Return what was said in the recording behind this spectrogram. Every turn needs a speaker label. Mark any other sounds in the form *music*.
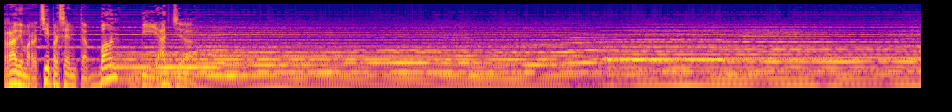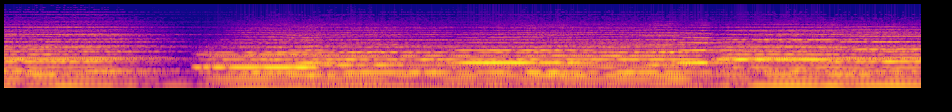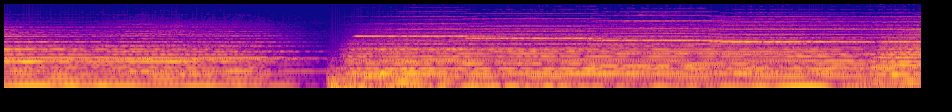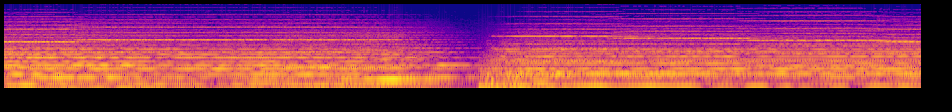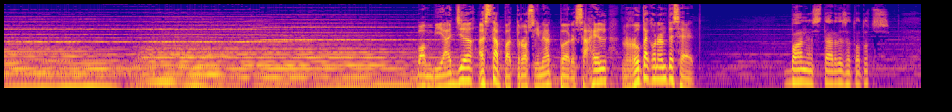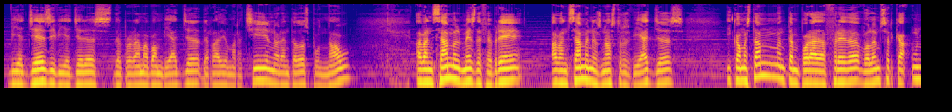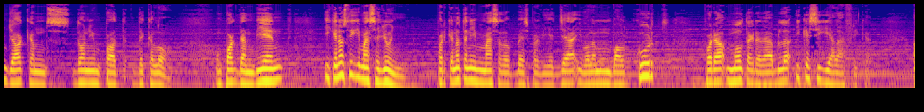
Speaker 1: Ràdio Marratxí presenta Bon viatge. Bon viatge està patrocinat per Sahel Ruta 47.
Speaker 2: Bones tardes a tots, viatgers i viatgeres del programa Bon Viatge de Ràdio Marratxí, el 92.9. Avançam el mes de febrer, avançam en els nostres viatges i com estem en temporada freda volem cercar un lloc que ens doni un pot de calor, un poc d'ambient i que no estigui massa lluny, perquè no tenim massa d'obvers per viatjar i volem un vol curt però molt agradable i que sigui a l'Àfrica.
